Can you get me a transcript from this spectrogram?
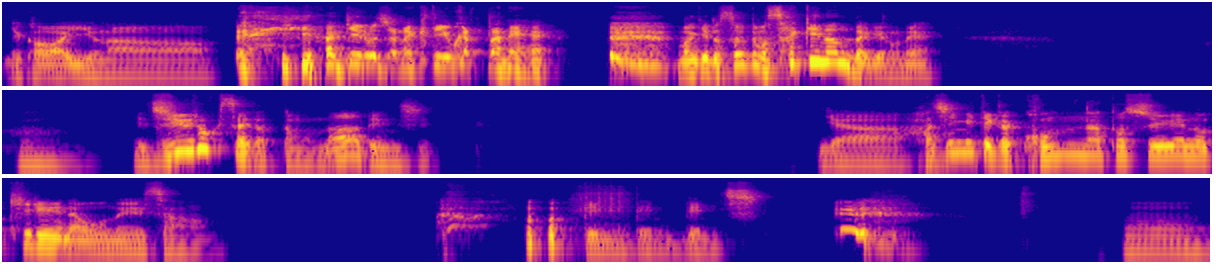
い。いや、可愛いよな いや、ゲロじゃなくてよかったね。まあけど、それでも酒なんだけどね。うん16歳だったもんな、デンジ。いやー、初めてがこんな年上の綺麗なお姉さん。でんでんでんち。うん。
